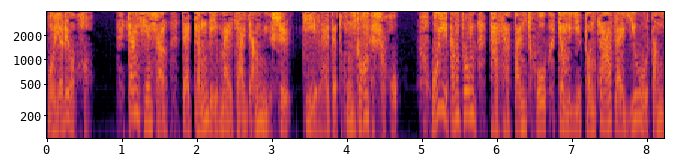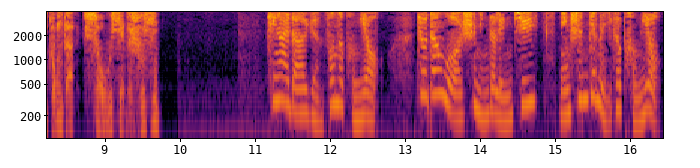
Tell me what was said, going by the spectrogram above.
五月六号，张先生在整理卖家杨女士寄来的童装的时候，无意当中他才翻出这么一封夹在衣物当中的手写的书信。亲爱的远方的朋友，就当我是您的邻居，您身边的一个朋友，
